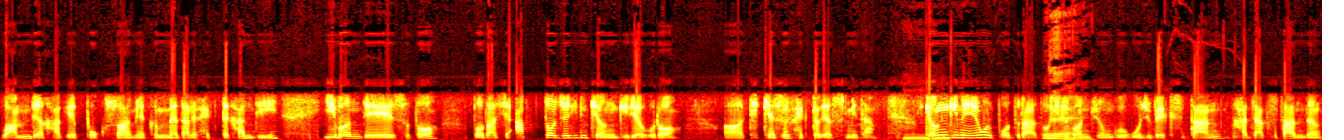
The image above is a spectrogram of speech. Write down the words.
완벽하게 복수하며 금메달을 획득한 뒤 이번 대회에서도 또다시 압도적인 경기력으로 어, 티켓을 획득했습니다. 경기 내용을 보더라도 네. 일본, 중국, 우즈베키스탄, 카자흐스탄 등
